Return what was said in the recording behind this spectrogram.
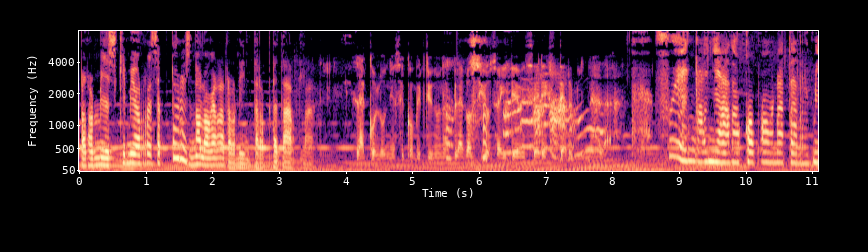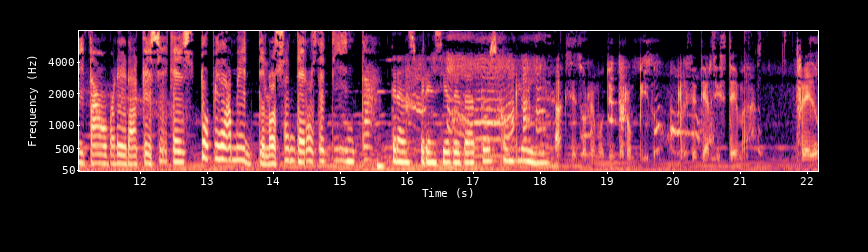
pero mis quimioreceptores no lograron interpretarla. La colonia se convirtió en una plaga ociosa y debe ser exterminada. Fui engañado como una termita obrera que sigue estúpidamente los senderos de tinta. Transferencia de datos concluida. Acceso remoto interrumpido. Resetear sistema. Fredo,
